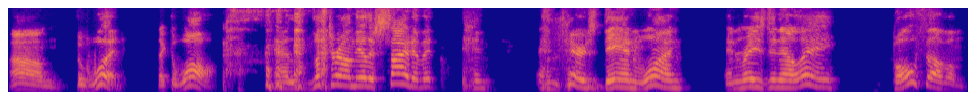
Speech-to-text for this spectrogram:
um the wood, like the wall. And I looked around the other side of it, and and there's Dan one and raised in L.A. Both of them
